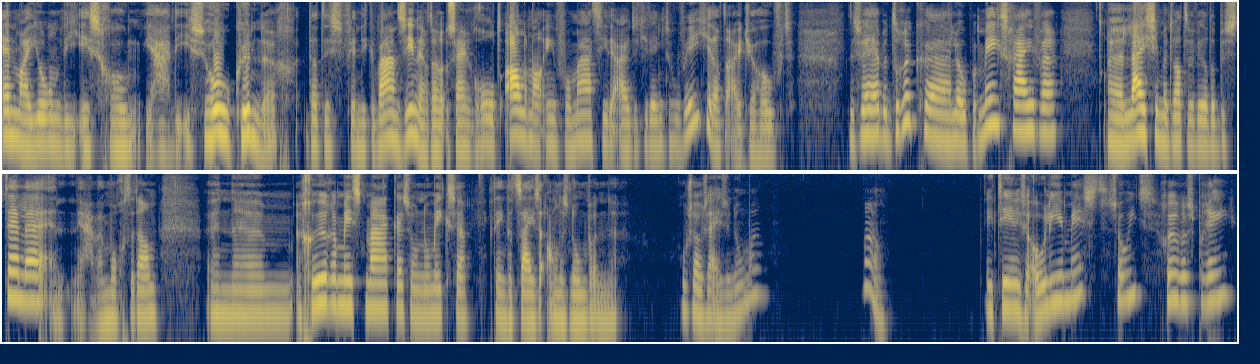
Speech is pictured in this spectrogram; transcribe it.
En Marion, die is gewoon, ja, die is zo kundig. Dat is, vind ik, waanzinnig. Zij rolt allemaal informatie eruit dat je denkt, hoe weet je dat uit je hoofd? Dus we hebben druk uh, lopen meeschrijven. een lijstje met wat we wilden bestellen. En ja, we mochten dan een, um, een geurenmist maken, zo noem ik ze. Ik denk dat zij ze anders noemen. Uh, hoe zou zij ze noemen? Oh, etherische oliemist, zoiets, geurenspray.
